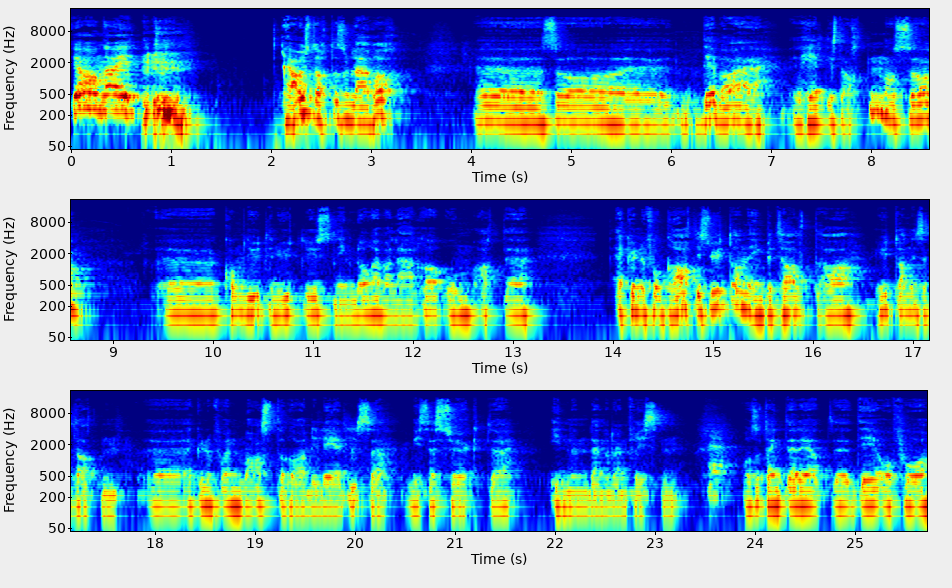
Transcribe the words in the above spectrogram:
Ja, nei Jeg har jo starta som lærer. Eh, Så det var jeg helt i starten. Og så kom det ut en utlysning når jeg var lærer om at jeg kunne få gratis utdanning betalt av Utdanningsetaten. Eh, Jeg kunne få en mastergrad i ledelse hvis jeg søkte innen den og den fristen. Ja. Og så tenkte jeg det at eh, det å få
